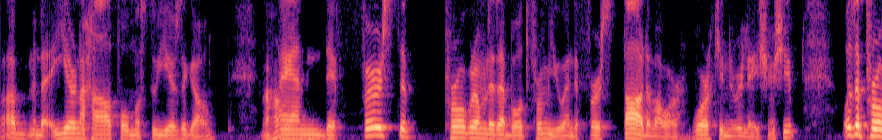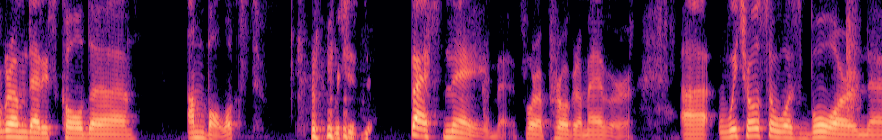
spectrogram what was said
um, a year and a half, almost two years ago. Uh-huh. And the first program that I bought from you and the first start of our working relationship was a program that is called uh, which is the best name for a program ever. Uh, which also was born uh,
